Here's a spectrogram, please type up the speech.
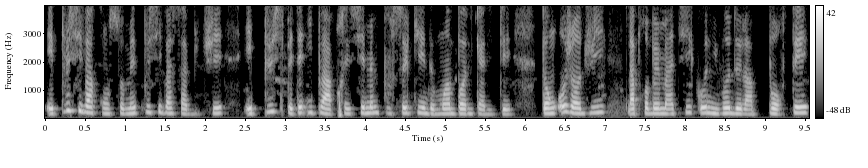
Et plus il va consommer, plus il va s'habituer et plus peut-être il peut apprécier, même pour ceux qui est de moins bonne qualité. Donc aujourd'hui, la problématique au niveau de la portée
